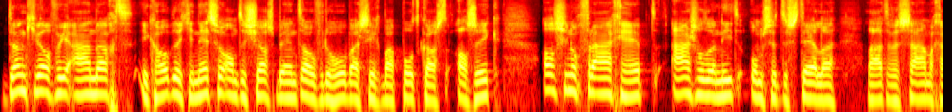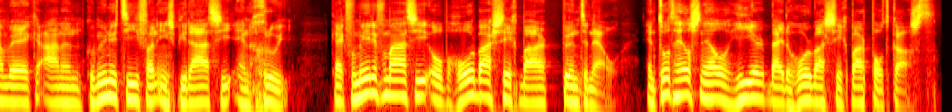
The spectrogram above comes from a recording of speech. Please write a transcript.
Dankjewel voor je aandacht. Ik hoop dat je net zo enthousiast bent over de Hoorbaar Zichtbaar podcast als ik. Als je nog vragen hebt, aarzel dan niet om ze te stellen. Laten we samen gaan werken aan een community van inspiratie en groei. Kijk voor meer informatie op hoorbaarzichtbaar.nl. En tot heel snel hier bij de Hoorbaar Zichtbaar podcast.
